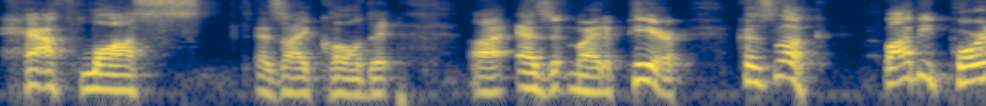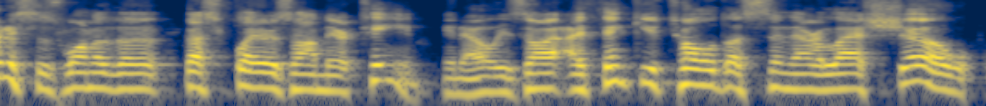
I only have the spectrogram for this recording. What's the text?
half loss, as I called it, uh, as it might appear. Because look, Bobby Portis is one of the best players on their team. You know, he's. I think you told us in our last show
